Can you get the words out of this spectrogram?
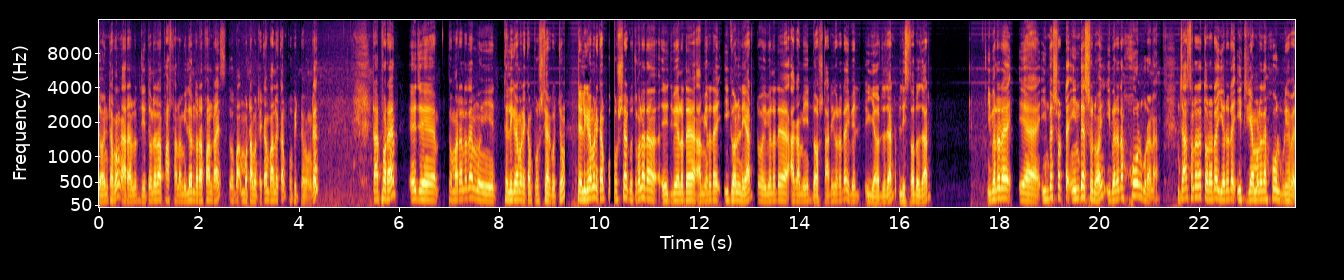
জয়েন থাকব আর যেহেতু ওরা পাঁচপান্ন মিলিয়ন ডলার ফান্ড আইস তো মোটামুটি কাম ভালো কাম প্রফিট পাবো রে। তারপরে এই যে তোমার আলাদা মুই টেলিগ্রামের একাউন্ট পোস্ট শেয়ার করছ। টেলিগ্রামের একাউন্ট পোস্ট শেয়ার করছ আলাদা, এই বেলাতে আমি আলাদা ইগন লেয়ার তো এই বেলাতে আগামী দশ তারিখ আলাদা এই ইয়ার দুজার লিস্ট দুজার ইবেলাটা ইনভেস্টরটা ইনভেস্ট নয় ইবেলাটা হোল গুড়া না। যা চলাতে তোরা ইয়ার ইটিরিয়াম হোল গুড়ি হবে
